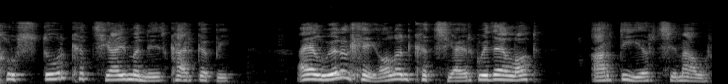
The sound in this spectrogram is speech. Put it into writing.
clwstwr cytiau mynydd Caergybi, a elwyr yn lleol yn cytiau'r gwyddelod a'r dir tu mawr.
